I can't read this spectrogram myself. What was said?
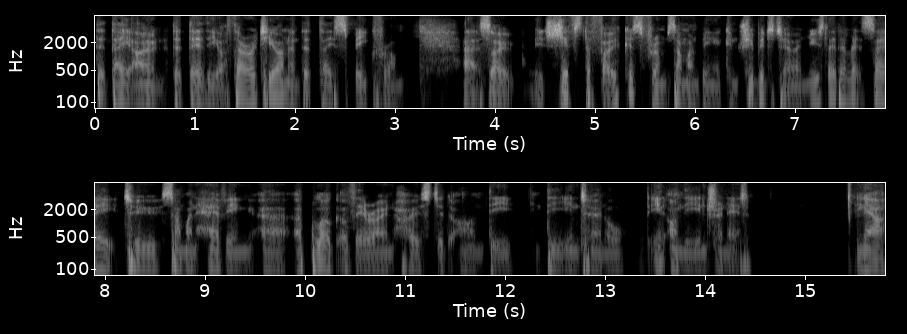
that they own, that they're the authority on, and that they speak from. Uh, so it shifts the focus from someone being a contributor to a newsletter, let's say, to someone having uh, a blog of their own hosted on the the internal in, on the intranet. Now,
